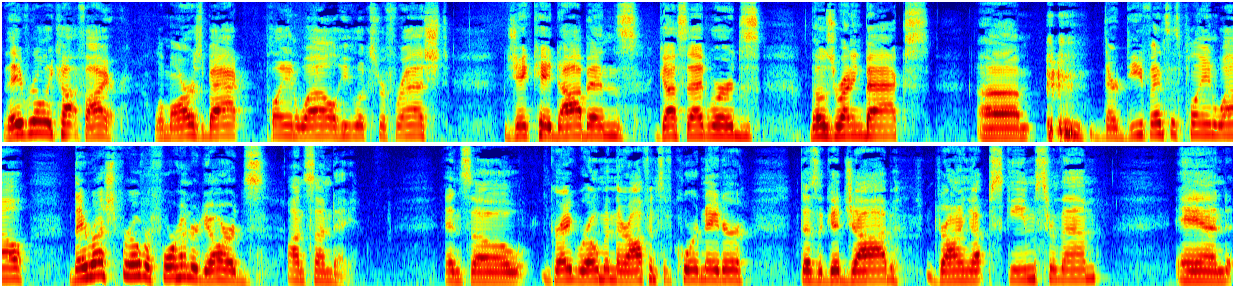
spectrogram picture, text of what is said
they've really caught fire. Lamar's back playing well. He looks refreshed. J.K. Dobbins, Gus Edwards, those running backs. Um, their defense is playing well. They rushed for over 400 yards on Sunday. And so Greg Roman, their offensive coordinator, does a good job drawing up schemes for them. And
